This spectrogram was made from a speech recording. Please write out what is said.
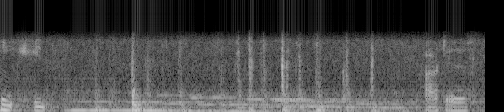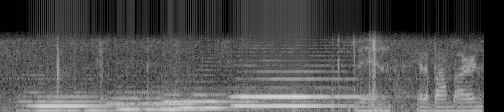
Flute 8. Octave. Then got a bombarde.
